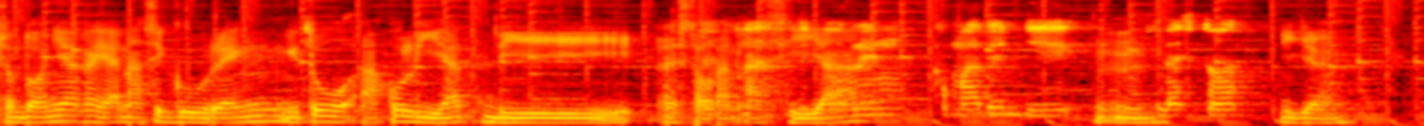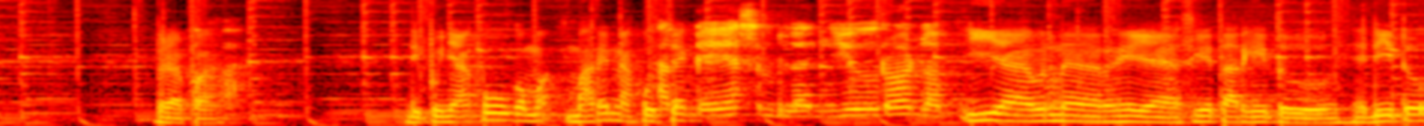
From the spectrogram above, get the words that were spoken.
Contohnya kayak nasi goreng itu aku lihat di restoran Nasi Asia. goreng kemarin di Mm-mm. restoran Iya. Berapa? Di punya aku kema- kemarin aku cek. harganya 9 euro lah Iya bener, iya sekitar gitu. Jadi itu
